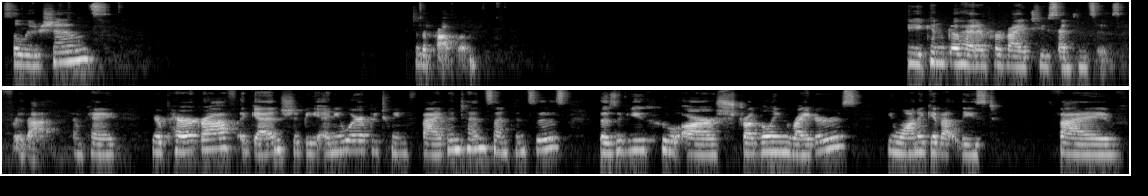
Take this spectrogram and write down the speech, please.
solutions to the problem. You can go ahead and provide two sentences for that, okay? Your paragraph, again, should be anywhere between five and 10 sentences. Those of you who are struggling writers, you want to give at least five,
